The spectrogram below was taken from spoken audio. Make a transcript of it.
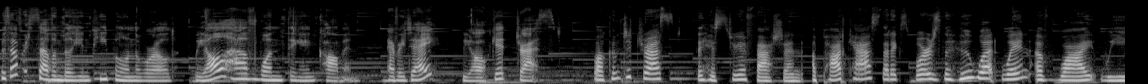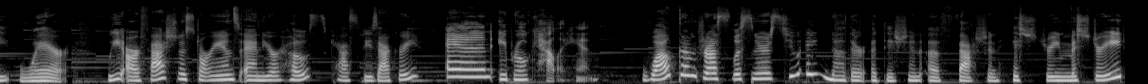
With over 7 billion people in the world, we all have one thing in common. Every day, we all get dressed. Welcome to Dressed, the History of Fashion, a podcast that explores the who, what, when of why we wear. We are fashion historians and your hosts, Cassidy Zachary and April Callahan. Welcome, dress listeners, to another edition of Fashion History Mystery.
